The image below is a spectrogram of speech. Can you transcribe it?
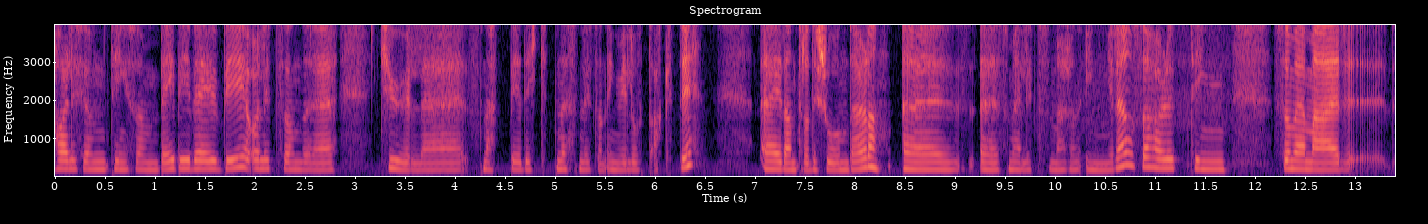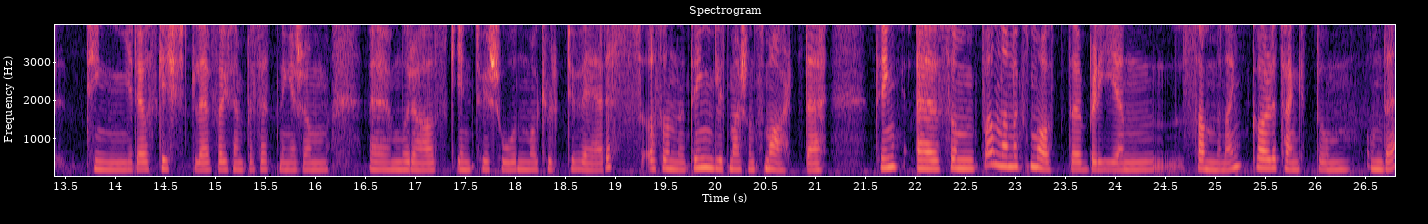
har liksom ting som Baby Baby og litt sånn dere kule, snappy dikt, nesten litt sånn Ingvild Loth-aktig. Eh, I den tradisjonen der, da. eh, eh, som er litt som er sånn yngre. Og så har du ting som er mer tyngre og skriftlige, f.eks. setninger som 'moralsk intuisjon må kultiveres' og sånne ting. Litt mer sånn smarte ting som på en slags måte blir en sammenheng. Hva har du tenkt om, om det?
